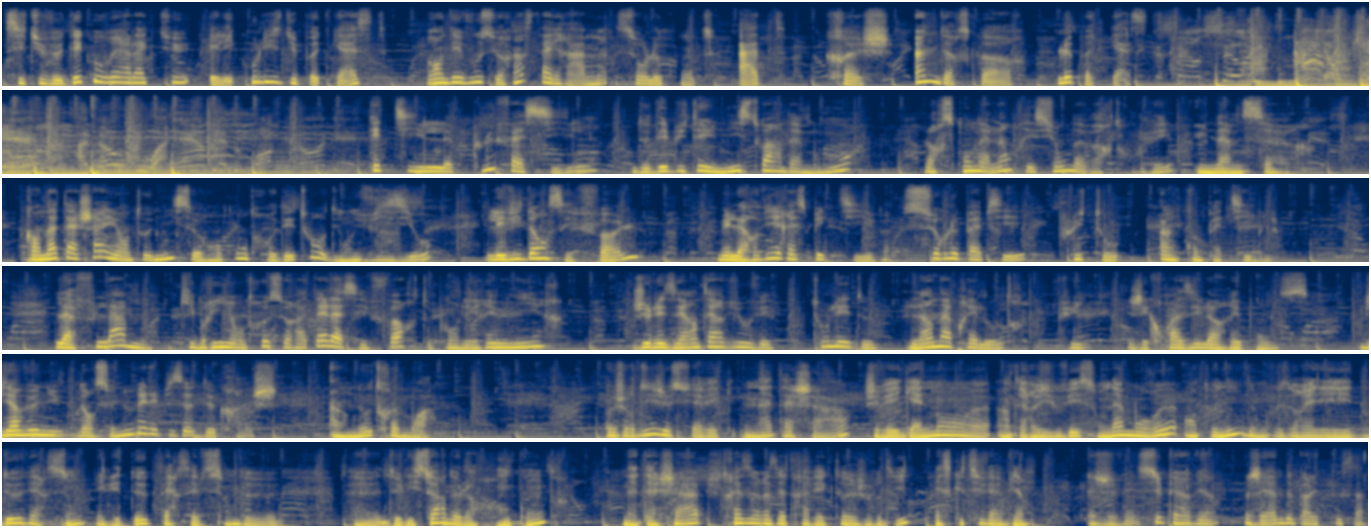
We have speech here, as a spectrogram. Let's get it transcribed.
Si tu veux découvrir l'actu et les coulisses du podcast, rendez-vous sur Instagram sur le compte at crush underscore le podcast. Est-il plus facile de débuter une histoire d'amour lorsqu'on a l'impression d'avoir trouvé une âme sœur Quand Natacha et Anthony se rencontrent au détour d'une visio, l'évidence est folle, mais leurs vies respectives, sur le papier, plutôt incompatibles. La flamme qui brille entre eux sera-t-elle assez forte pour les réunir? Je les ai interviewés, tous les deux, l'un après l'autre, puis j'ai croisé leurs réponses. Bienvenue dans ce nouvel épisode de Crush, un autre mois. Aujourd'hui, je suis avec Natacha. Je vais également euh, interviewer son amoureux, Anthony, donc vous aurez les deux versions et les deux perceptions de, euh, de l'histoire de leur rencontre. Natacha, je suis très heureuse d'être avec toi aujourd'hui. Est-ce que tu vas bien? Je vais super bien. J'ai hâte de parler de tout ça.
